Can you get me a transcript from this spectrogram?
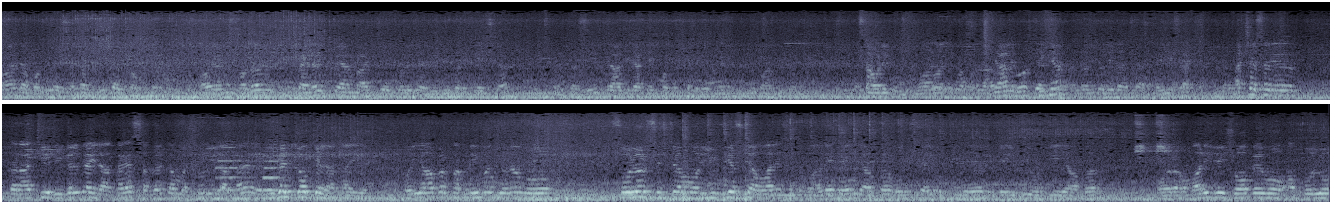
आज है और पैनल हम आज थोड़ी जाके जाके हैं अच्छा सर कराची रीगल का इलाका है सदर का मशहूर इलाका है रीगल चौक का इलाका ही है और यहाँ पर तकरीबन जो है ना वो सोलर सिस्टम और यूपीएस के हवाले से दुकानें हैं यहाँ पर होलसेल होती है रिटेल भी होती है यहाँ पर और हमारी जो शॉप है वो अपोलो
